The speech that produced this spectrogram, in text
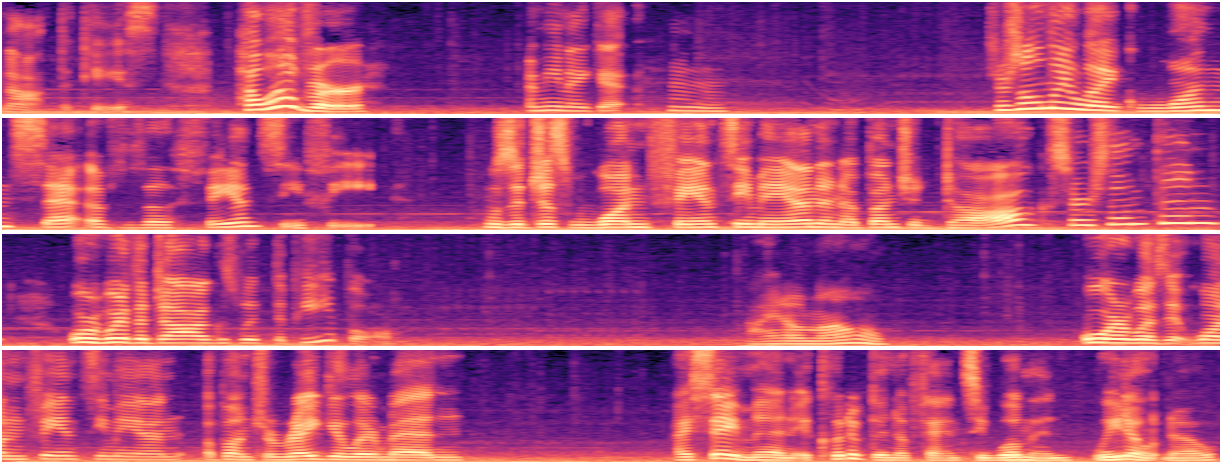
not the case. However, I mean, I get, hmm. There's only like one set of the fancy feet. Was it just one fancy man and a bunch of dogs or something? Or were the dogs with the people? I don't know. Or was it one fancy man, a bunch of regular men? I say men, it could have been a fancy woman. We don't know.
